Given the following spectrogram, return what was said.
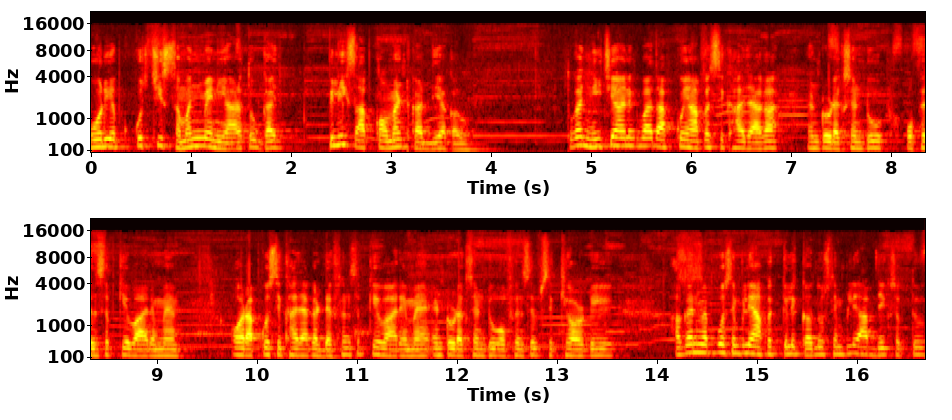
हो रही है, आपको कुछ चीज़ समझ में नहीं आ रहा तो गाइज़ प्लीज़ आप कॉमेंट कर दिया करो। तो गाइज़ नीचे आने के बाद आपको यहाँ पर सिखाया जाएगा इंट्रोडक्शन टू ऑफेंसिव के बारे में और आपको सिखाया जाएगा डिफेंसिव के बारे में इंट्रोडक्शन टू ऑफेंसिव सिक्योरिटी अगर मैं आपको सिंपली यहाँ पर क्लिक कर दूँ सिंपली आप देख सकते हो,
